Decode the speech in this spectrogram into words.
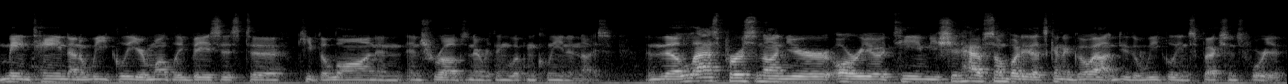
maintained on a weekly or monthly basis to keep the lawn and, and shrubs and everything looking clean and nice. And the last person on your REO team, you should have somebody that's going to go out and do the weekly inspections for you.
